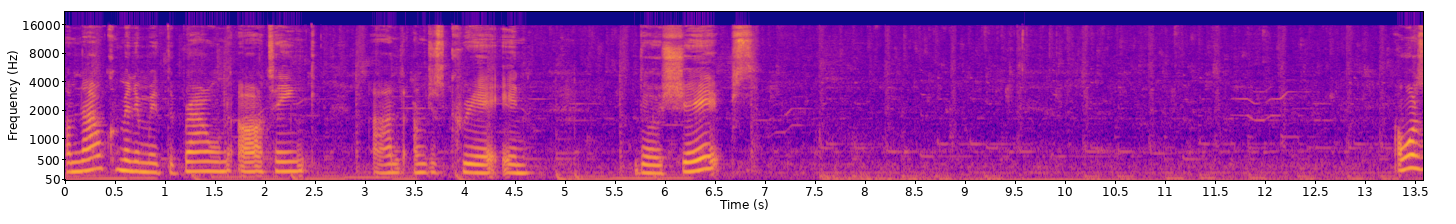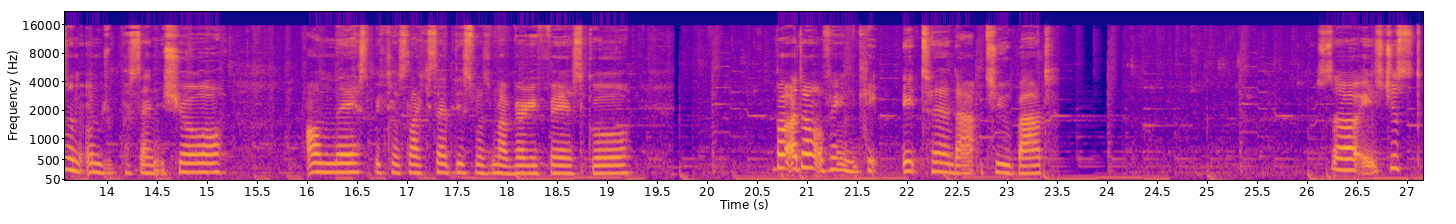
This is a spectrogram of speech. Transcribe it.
I'm now coming in with the brown art ink and I'm just creating those shapes. I wasn't 100% sure on this because like I said this was my very first go but I don't think it, it turned out too bad. So it's just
